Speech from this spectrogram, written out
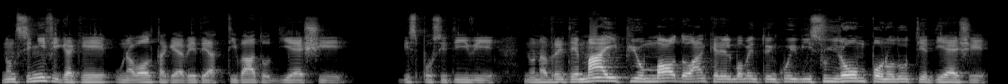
Non significa che una volta che avete attivato 10 dispositivi non avrete mai più modo, anche nel momento in cui vi si rompono tutti e 10,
